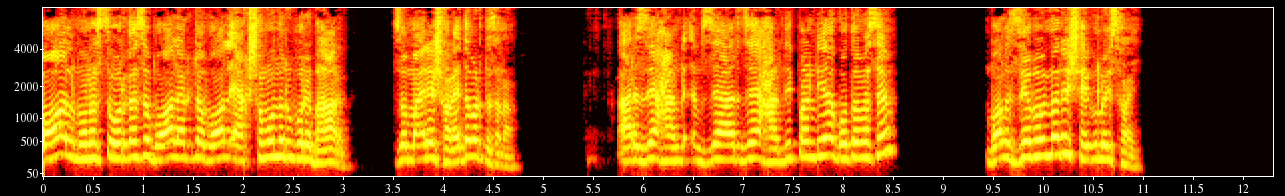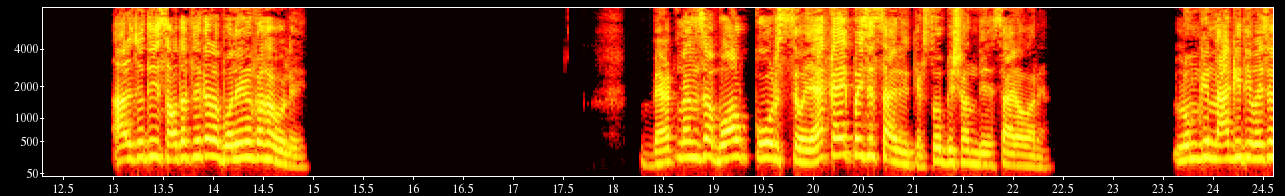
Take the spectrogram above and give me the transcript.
বল মনে হচ্ছে ওর কাছে বল, একটা বল একশো মনের উপরে ভার, যে মাইরে সরাইতে পারতেছে না। আর যে যে, আর যে হার্দিক পান্ডিয়া গত ম্যাচে বল যেভাবে মারে সেগুলোই ছয়। আর যদি সাউথ আফ্রিকার বোলিং এর কথা বলি ব্যাটম্যান যা বল করছে একাই পাইছে চার উইকেট চব্বিশ রান দিয়ে চার ওভারে লুঙ্গি নাগিদি পাইছে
